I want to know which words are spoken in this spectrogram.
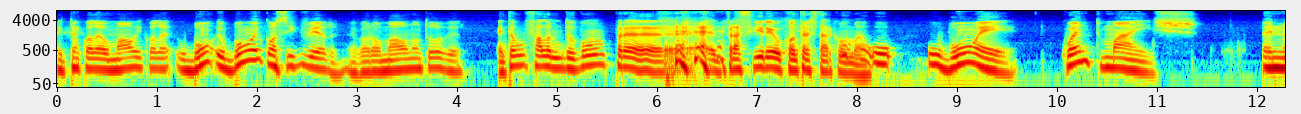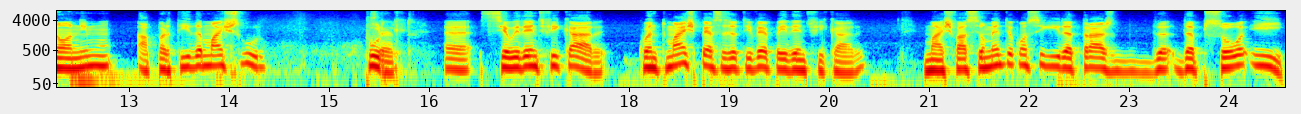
Então, qual é o mau e qual é... O bom, o bom eu consigo ver, agora o mau não estou a ver. Então, fala-me do bom para, para seguir eu contrastar com o, o mau. O, o bom é, quanto mais anónimo, à partida, mais seguro. Porque uh, se eu identificar, quanto mais peças eu tiver para identificar mais facilmente eu consigo ir atrás de, da pessoa e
